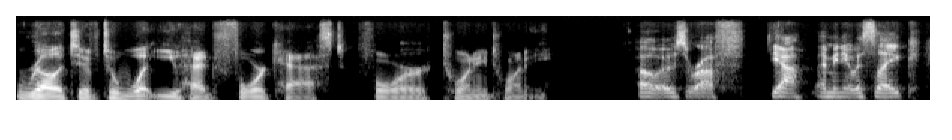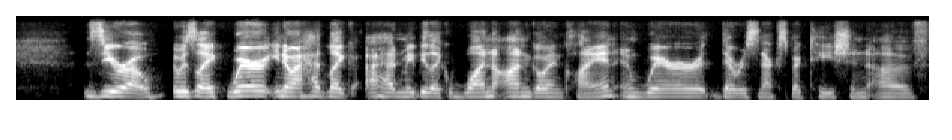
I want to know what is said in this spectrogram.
relative to what you had forecast for 2020 oh it was rough. Yeah. I mean it was like zero. It was like where you know i had like i had maybe like one ongoing client and where there was an expectation of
